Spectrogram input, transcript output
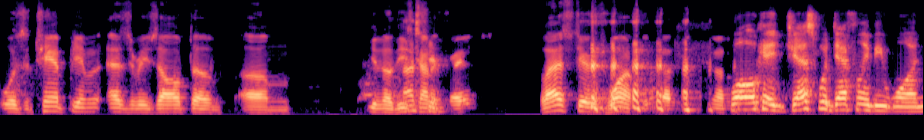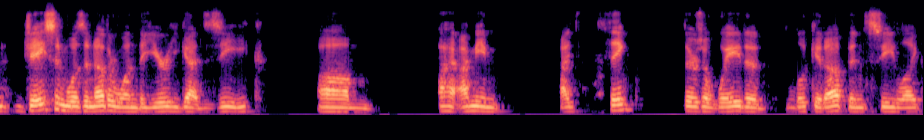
was a champion as a result of, um, you know, these Last kind year. of trades? Last year's one. because, you know, Well, okay, Jess would definitely be one. Jason was another one the year he got Zeke. Um, I, I mean, I think there's a way to look it up and see like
